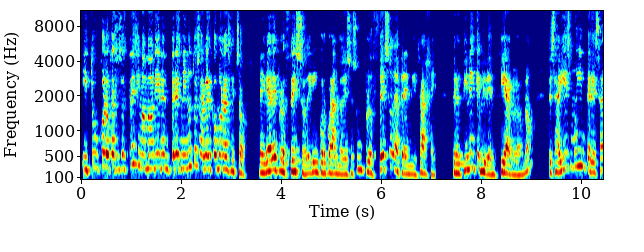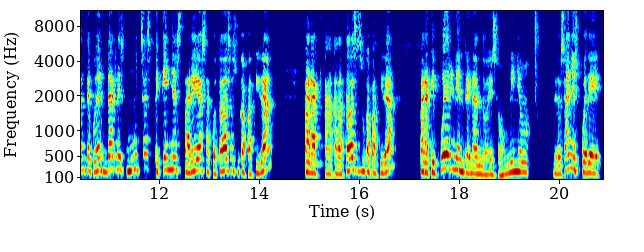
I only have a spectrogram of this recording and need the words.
y tú colocas esos tres y mamá viene en tres minutos a ver cómo lo has hecho. La idea de proceso, de ir incorporando eso, es un proceso de aprendizaje, pero tienen que vivenciarlo, ¿no? Entonces ahí es muy interesante poder darles muchas pequeñas tareas acotadas a su capacidad, para, adaptadas a su capacidad, para que puedan ir entrenando eso. Un niño de dos años puede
